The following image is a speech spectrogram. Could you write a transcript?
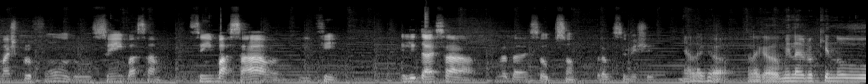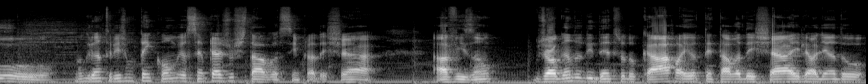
mais profundo, sem embaçar, sem embaçar, enfim. Ele dá essa, dá essa opção para você mexer. É legal, é legal. Eu me lembro que no no Gran Turismo tem como eu sempre ajustava assim para deixar a visão jogando de dentro do carro, aí eu tentava deixar ele olhando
